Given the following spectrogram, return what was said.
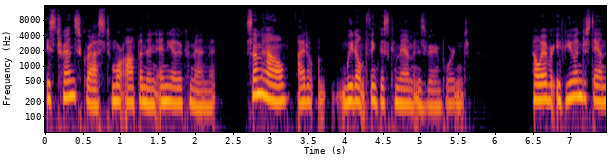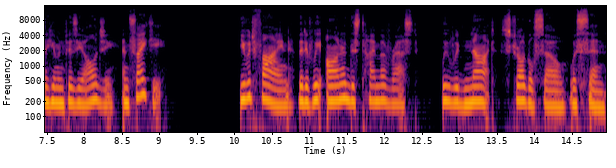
is transgressed more often than any other commandment. Somehow, I don't, we don't think this commandment is very important. However, if you understand the human physiology and psyche, you would find that if we honored this time of rest, we would not struggle so with sin.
